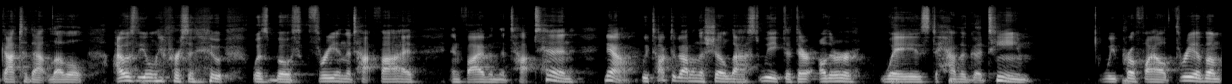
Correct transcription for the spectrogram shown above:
got to that level. I was the only person who was both three in the top five and five in the top 10. Now, we talked about on the show last week that there are other ways to have a good team. We profiled three of them.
